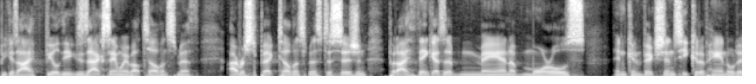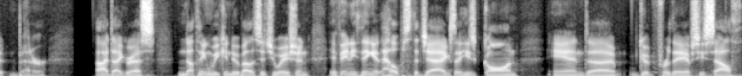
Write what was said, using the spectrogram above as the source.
because I feel the exact same way about Telvin Smith. I respect Telvin Smith's decision, but I think as a man of morals and convictions, he could have handled it better. I digress. Nothing we can do about the situation. If anything, it helps the Jags that he's gone and uh, good for the AFC South.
